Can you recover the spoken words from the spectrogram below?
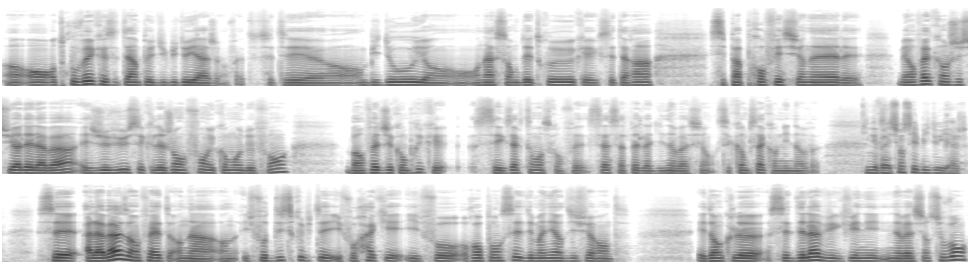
on, trouvait que c'était un peu du bidouillage, en fait. C'était euh, en bidouille, on, assemble des trucs, etc. C'est pas professionnel. Mais en fait, quand je suis allé là-bas et j'ai vu ce que les gens font et comment ils le font, ben, en fait, j'ai compris que c'est exactement ce qu'on fait. Ça s'appelle la- l'innovation. C'est comme ça qu'on innove. L'innovation, c'est bidouillage. C'est à la base en fait, on a, on- il faut disrupter, il faut hacker, il faut repenser de manière différente. Et donc c'est de là que vient l'innovation. Souvent,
